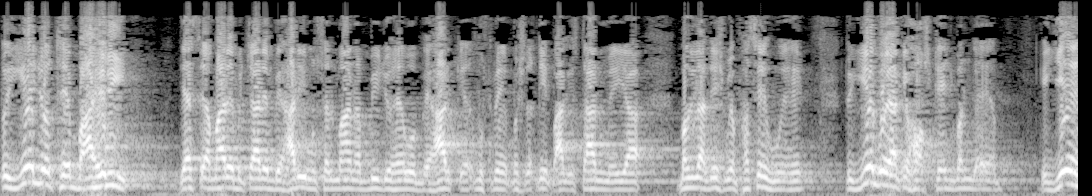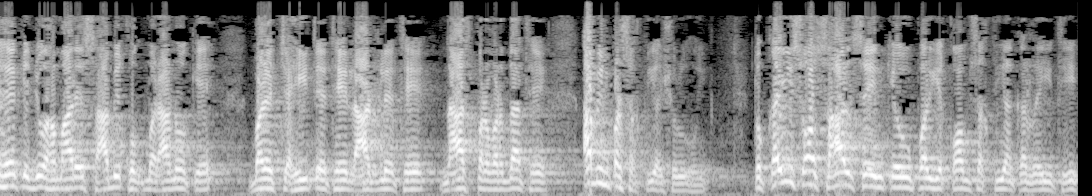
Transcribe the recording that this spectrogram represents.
تو یہ جو تھے باہری، جیسے ہمارے بیچارے بہاری مسلمان اب بھی جو ہیں، وہ بہار کے، اس میں مشرقی پاکستان میں یا بنگلہ دیش میں پھنسے ہوئے ہیں۔ تو یہ گویا کہ ہاسٹیج بن گئے اب۔ کہ یہ ہے کہ جو ہمارے سابق حکمرانوں کے بڑے چہیتے تھے، لاڈلے تھے ناز پروردہ تھے، اب ان پر سختیاں شروع ہوئی تو کئی سو سال سے ان کے اوپر یہ قوم سختیاں کر رہی تھی۔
